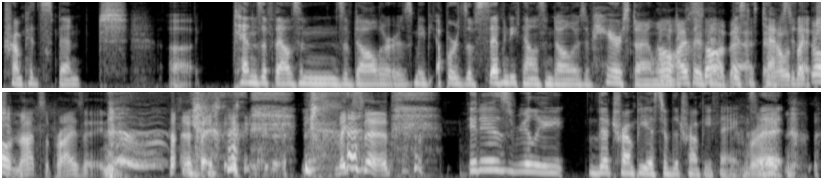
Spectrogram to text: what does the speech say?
Trump had spent uh, tens of thousands of dollars, maybe upwards of seventy thousand dollars of hairstyling, Oh, and I declared saw that a business that. And I tax was like, deduction. oh, not surprising. Makes sense. it is really the Trumpiest of the Trumpy things Right. that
